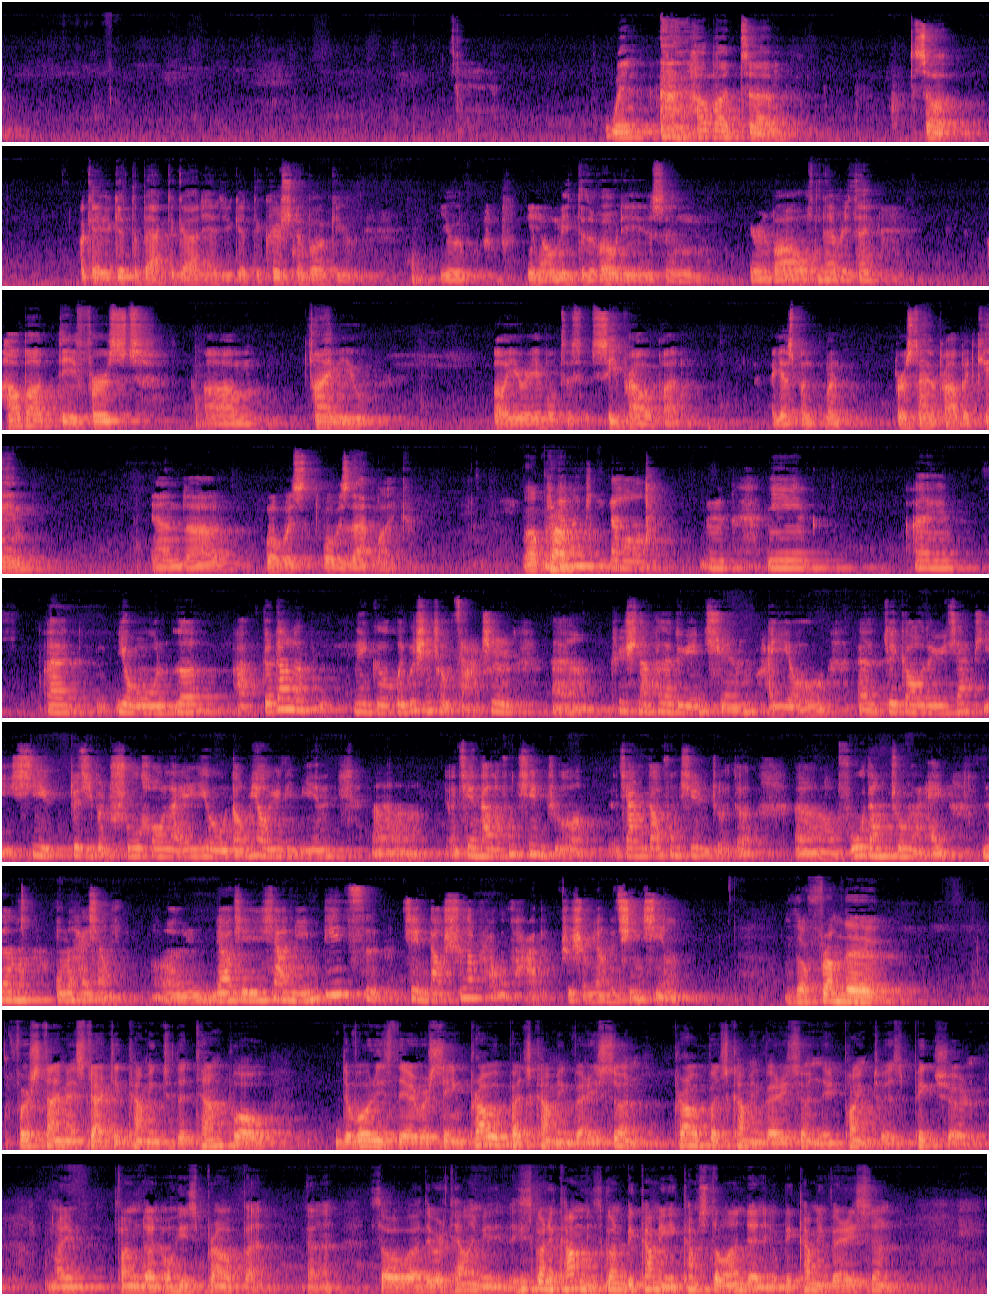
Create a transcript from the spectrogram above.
When, how about, um, so, okay, you get the Back to Godhead, you get the Krishna book, you, you, you know, meet the devotees and you're involved and everything. How about the first um, time you, well, you were able to see Prabhupada? I guess when, when first time the Prabhupada came, and uh, what was what was that like? 你刚刚提到，嗯，你，嗯，呃，有了啊，得到了那个《回归神手》杂志，嗯，《Krishna 快乐的源泉》，还有呃最高的瑜伽体系这几本书，后来又到庙宇里面，嗯、呃，见到了奉献者，加入到奉献者的呃服务当中来。那么我们还想。嗯，了解一下您第一次见到 Srila Prabhupada 是什么样的情形？ So from the first time I started coming to the temple, devotees there were saying, Prabhupada's coming very soon. Prabhupada's coming very soon. They'd point to his picture. I found out, oh, he's Prabhupada. Uh, so uh, they were telling me, he's going to come, he's going to be coming. He comes to London, he'll be coming very soon.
